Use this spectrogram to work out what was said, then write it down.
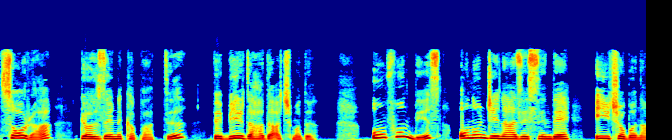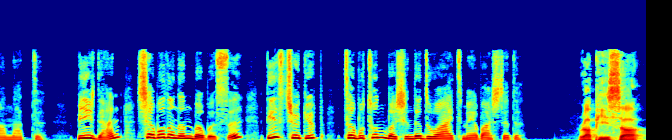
Sonra gözlerini kapattı ve bir daha da açmadı. Umfundis onun cenazesinde iyi çobanı anlattı. Birden Şabola'nın babası diz çöküp tabutun başında dua etmeye başladı. Rabbi İsa,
